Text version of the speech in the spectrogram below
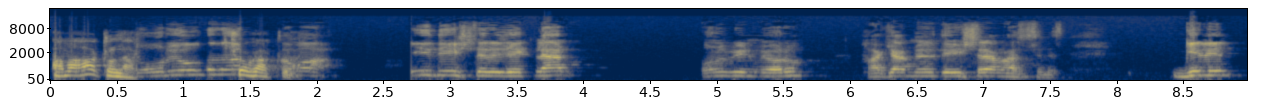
Ama haklılar. Doğru yoldalar. Çok haklı. Ama iyi değiştirecekler. Onu bilmiyorum. Hakemleri değiştiremezsiniz. Gelin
